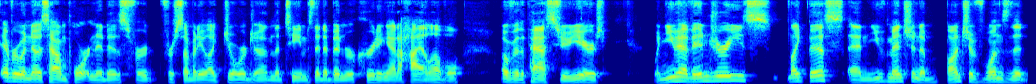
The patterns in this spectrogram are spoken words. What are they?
everyone knows how important it is for for somebody like Georgia and the teams that have been recruiting at a high level over the past few years. When you have injuries like this, and you've mentioned a bunch of ones that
